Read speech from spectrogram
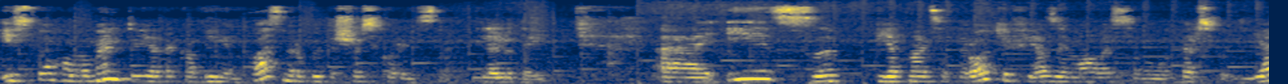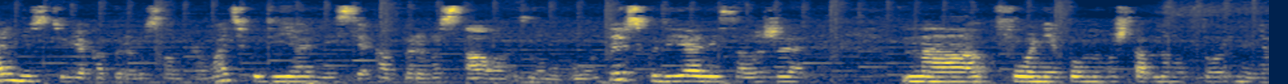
і з того моменту я така, блін, класно робити щось корисне для людей. Е, І з 15 років я займалася волонтерською діяльністю, яка переросла в громадську діяльність, яка переростала знову в волонтерську діяльність, але вже на фоні повномасштабного вторгнення.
